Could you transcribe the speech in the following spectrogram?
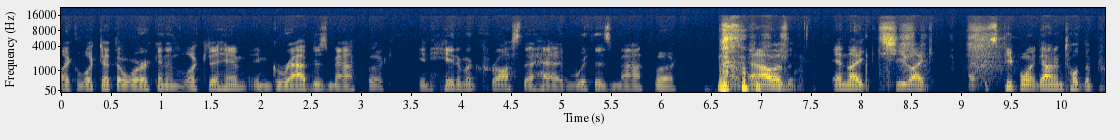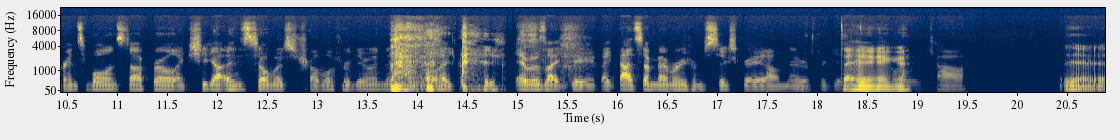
like looked at the work and then looked at him and grabbed his math book and hit him across the head with his math book. And I was and like she like people went down and told the principal and stuff, bro. Like she got in so much trouble for doing this. but, like it was like, dude, like that's a memory from sixth grade I'll never forget. Like, Dang. Holy cow. Yeah,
